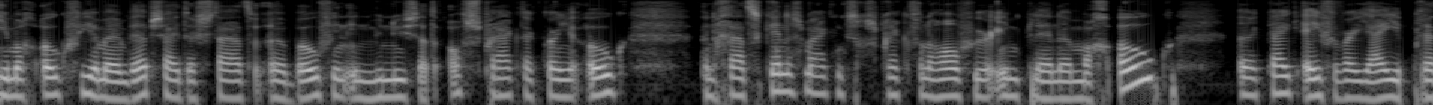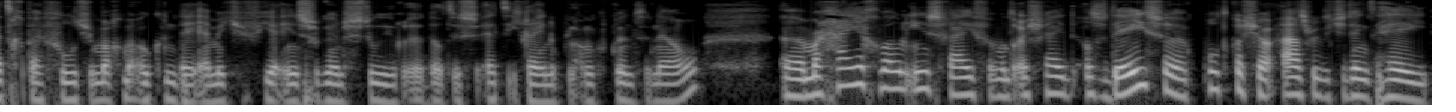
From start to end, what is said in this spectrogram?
je mag ook via mijn website, daar staat uh, bovenin in het menu staat afspraak. Daar kan je ook een gratis kennismakingsgesprek van een half uur inplannen. Mag ook. Uh, kijk even waar jij je prettig bij voelt. Je mag me ook een DM'tje via Instagram sturen. Dat is ireneplank.nl. Uh, maar ga je gewoon inschrijven. Want als, jij, als deze podcast jou aanspreekt dat je denkt... hey,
